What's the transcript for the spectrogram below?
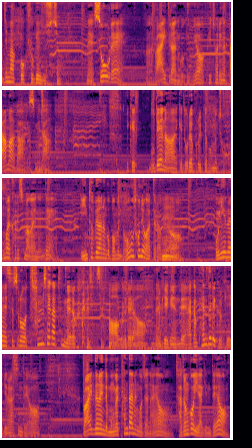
마지막 곡 소개해 주시죠. 네, 소울의 라이드라는 곡이고요. 피처링은 따마가 했습니다. 이렇게 무대나 이렇게 노래 부를 때 보면 정말 카리스마가 있는데 인터뷰하는 거 보면 너무 소녀 같더라고요. 음. 본인을 스스로 참새 같은 매력을 가지서 아, 그래요. 네. 이렇게 얘기했는데 약간 팬들이 그렇게 얘기를 하신대요. 라이드는 이제 뭔가를 탄다는 거잖아요. 자전거 이야기인데요.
